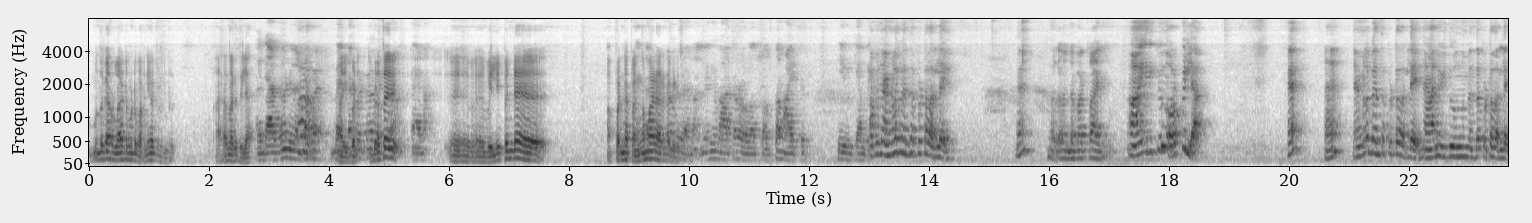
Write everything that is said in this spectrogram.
ബന്ധുക്കാരുള്ളതായിട്ട് കൊണ്ട് പറഞ്ഞു കേട്ടിട്ടുണ്ട്. ആരാന്നറിയത്തില്ല. ഇവിടത്തെ ആ ഇവിടെ ഇവിടുത്തെ ഒരു വല്യപ്പന്റെ അപ്പന്റെ പെങ്ങന്മാരാരണ്ട മാത്രമുള്ള സ്വസ്ഥമായിട്ട് ജീവിക്കാൻ അപ്പൊ ഞങ്ങൾ ബന്ധപ്പെട്ടതല്ലേ? ഏ? അത് ബന്ധപ്പെട്ടായിരിക്കും ആയിരിക്കും ഉറപ്പില്ല. ഏഹ് ഞങ്ങൾ ബന്ധപ്പെട്ടതല്ലേ? ഞാനും ഇതൊന്നും ബന്ധപ്പെട്ടതല്ലേ?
